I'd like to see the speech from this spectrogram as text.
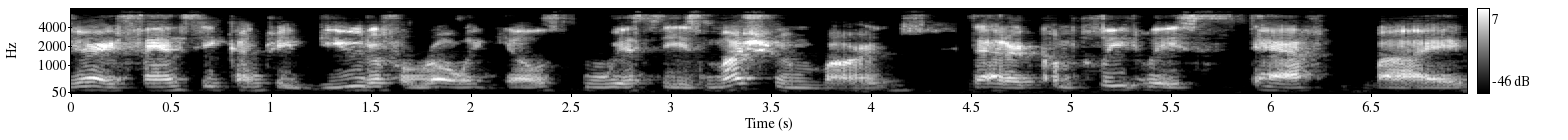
very fancy country, beautiful rolling hills with these mushroom barns that are completely staffed by,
